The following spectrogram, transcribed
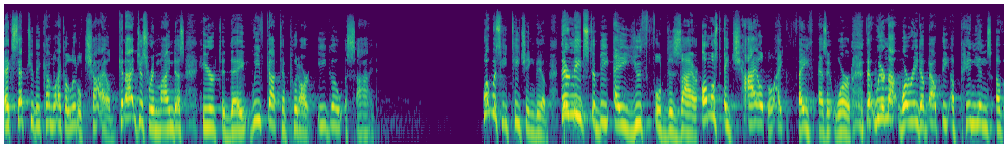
except you become like a little child. Can I just remind us here today, we've got to put our ego aside. What was he teaching them? There needs to be a youthful desire, almost a childlike faith, as it were, that we're not worried about the opinions of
